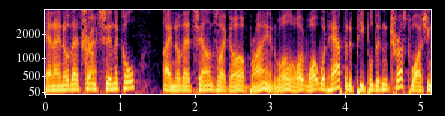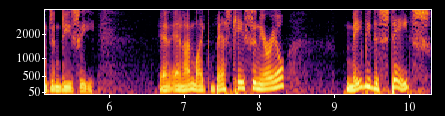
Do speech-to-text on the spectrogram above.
And I know that sounds Correct. cynical. I know that sounds like, oh, Brian, well, what, what would happen if people didn't trust Washington, D.C.? And, and I'm like, best case scenario, maybe the states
